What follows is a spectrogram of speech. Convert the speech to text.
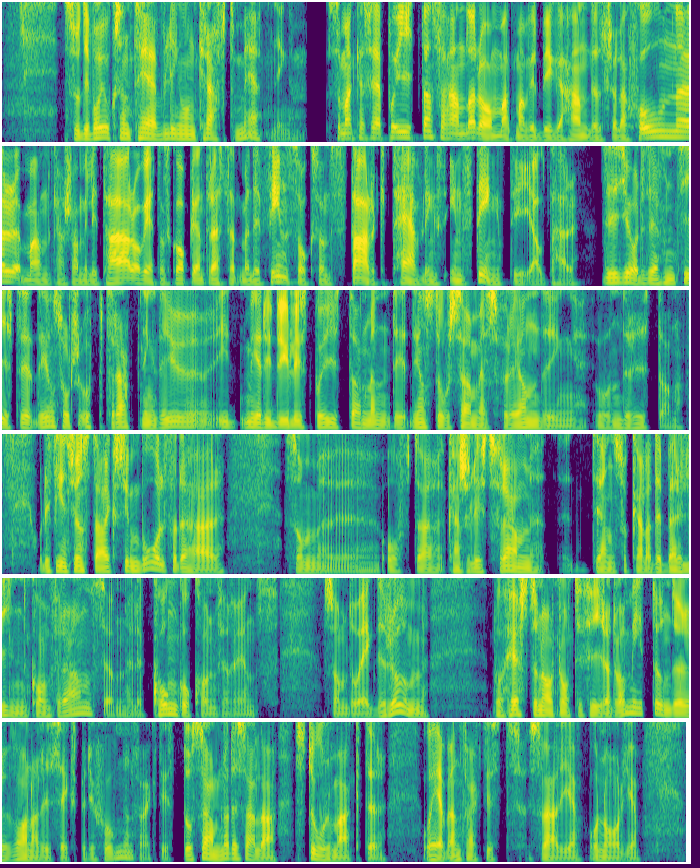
Så det var ju också en tävling och en kraftmätning. Så man kan säga på ytan så handlar det om att man vill bygga handelsrelationer, man kanske har militära och vetenskapliga intressen, men det finns också en stark tävlingsinstinkt i allt det här. Det gör det definitivt. Det, det är en sorts upptrappning. Det är ju mer idylliskt på ytan, men det, det, är en stor samhällsförändring under ytan. Och Det finns ju en stark symbol för det här som eh, ofta kanske lyfts fram, den så kallade Berlinkonferensen, eller Kongokonferens, som då ägde rum på hösten 1884. Det var mitt under Vanadisexpeditionen faktiskt. Då samlades alla stormakter och även faktiskt Sverige och Norge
